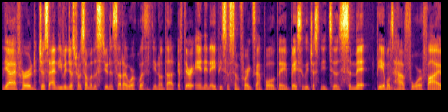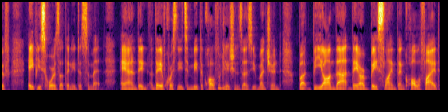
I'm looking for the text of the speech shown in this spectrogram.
Yeah, I've heard just, and even just from some of the students that I work with, you know, that if they're in an AP system, for example, they basically just need to submit be able to have four or five AP scores that they need to submit. And they they of course need to meet the qualifications mm-hmm. as you mentioned, but beyond that they are baseline then qualified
